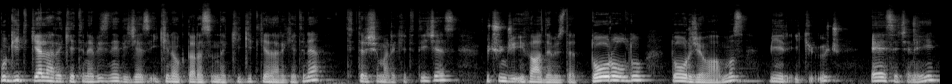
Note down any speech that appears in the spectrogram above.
Bu git gel hareketine biz ne diyeceğiz? İki nokta arasındaki git gel hareketine titreşim hareketi diyeceğiz. Üçüncü ifademiz de doğru oldu. Doğru cevabımız 1, 2, 3 E seçeneği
